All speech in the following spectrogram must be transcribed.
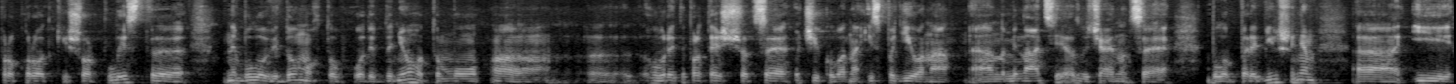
про короткий шорт-лист е, не було відомо, хто входив до нього, тому. Е, Говорити про те, що це очікувана і сподівана е, номінація, звичайно, це було б перебільшенням, Е, і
